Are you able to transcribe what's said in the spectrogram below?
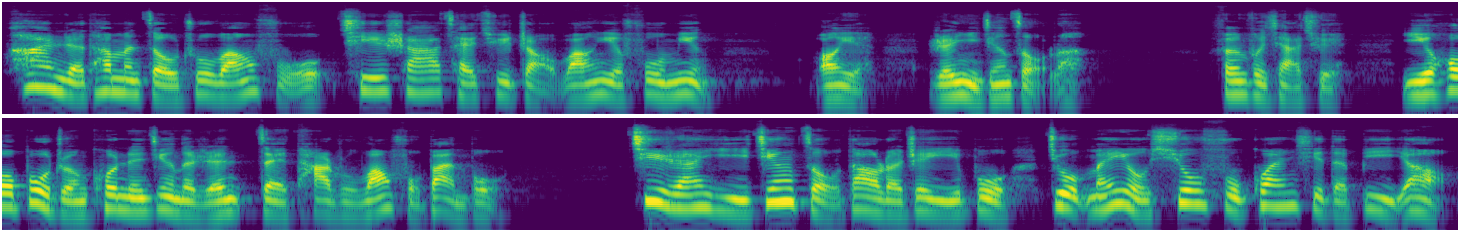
看着他们走出王府，七杀才去找王爷复命。王爷，人已经走了，吩咐下去，以后不准昆仑镜的人再踏入王府半步。既然已经走到了这一步，就没有修复关系的必要。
